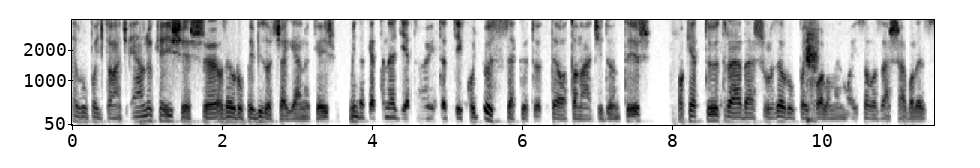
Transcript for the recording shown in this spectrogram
Európai Tanács elnöke is, és az Európai Bizottság elnöke is mind a ketten egyértelműen tették, hogy összekötötte a tanácsi döntés a kettőt, ráadásul az Európai Parlament mai szavazásával ez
